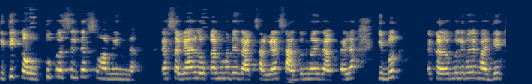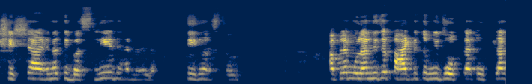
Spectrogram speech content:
किती कौतुक असेल त्या स्वामींना. त्या सगळ्या लोकांमध्ये जाग सगळ्या साधूंमध्ये दाखवायला की बघ त्या कळंबोलीमध्ये माझी एक शिष्य आहे ना ती बसली आहे ध्यानाला. तीन वाजता आपल्या मुलांनी जर पहाटे तुम्ही झोपलात उठलात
